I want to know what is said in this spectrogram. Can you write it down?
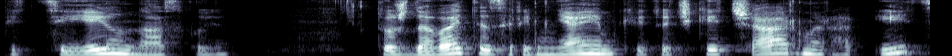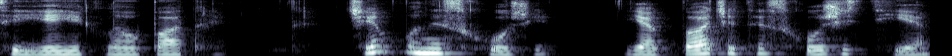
під цією назвою. Тож давайте зрівняємо квіточки чармера і цієї Клеопатри. Чим вони схожі? Як бачите, схожість є.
